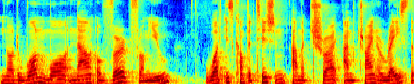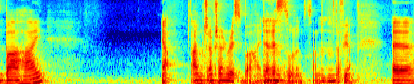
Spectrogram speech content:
not one more noun or verb from you. What is competition? I'm a try. I'm trying to raise the bar high. Ja, I'm, I'm trying to raise the bar high. Der Rest ist uninteressant dafür. Äh,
